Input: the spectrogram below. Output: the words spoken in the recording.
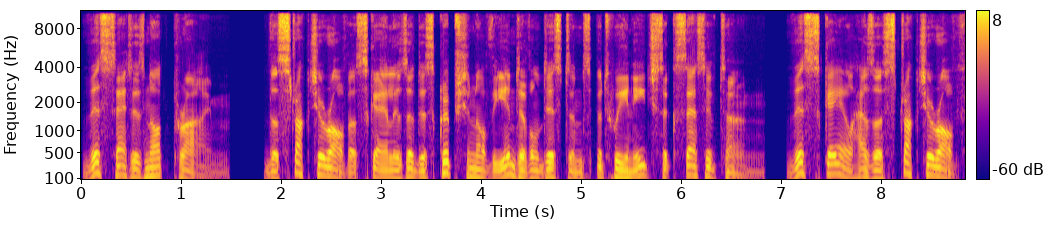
This set is not prime. The structure of a scale is a description of the interval distance between each successive tone. This scale has a structure of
